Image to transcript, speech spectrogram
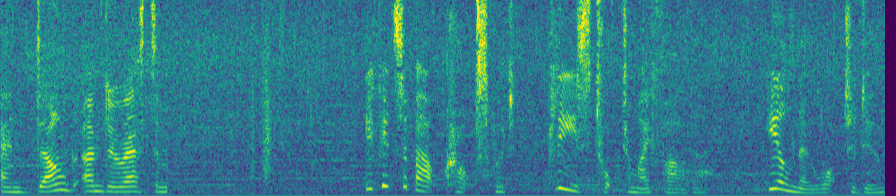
and don't underestimate... If it's about Cropsford, please talk to my father. He'll know what to do.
